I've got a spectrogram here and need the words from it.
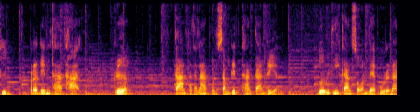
ขึ้น ประเด็นท้าทาย เรื่อง การพัฒนาผลสำฤทธิ์ทางการเรียน ด้วยวิธีการสอนแบบบูรณา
